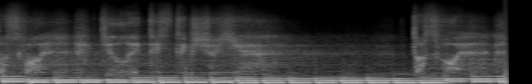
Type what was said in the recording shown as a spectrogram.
Дозволь ділитись тим, що є, дозволь.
